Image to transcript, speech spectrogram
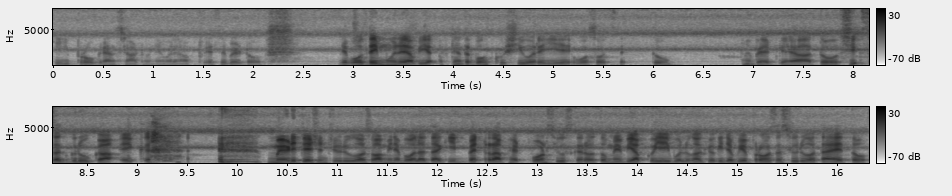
कि प्रोग्राम स्टार्ट होने वाला आप ऐसे बैठो। ये बोलते ही मुझे अभी अपने अंदर बहुत खुशी हो रही है, वो सोचते तो मैं बैठ गया। तो सदगुरु का एक मेडिटेशन शुरू हुआ। स्वामी ने बोला था कि बेटर आप हेडफोन्स यूज़ करो तो मैं भी आपको यही बोलूँगा, क्योंकि जब ये प्रोसेस शुरू होता है तो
